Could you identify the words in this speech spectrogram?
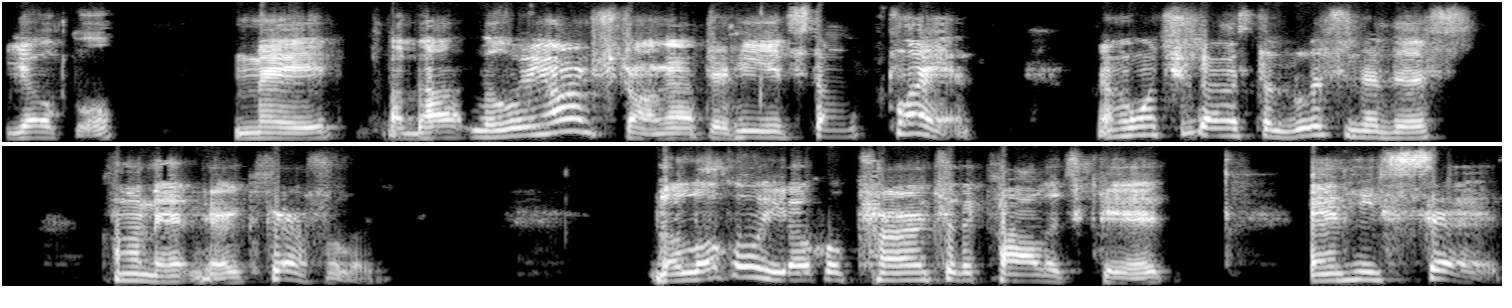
yokel made about Louis Armstrong after he had stopped playing. Now, I want you guys to listen to this comment very carefully. The local yokel turned to the college kid and he said,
